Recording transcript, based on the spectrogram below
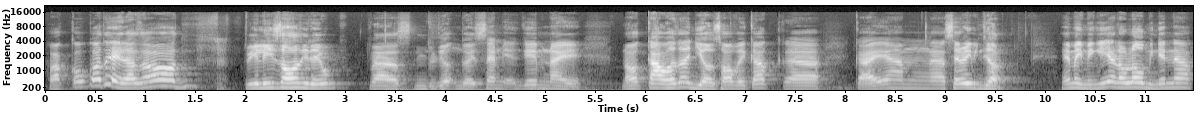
Hoặc cũng có thể là do vì lý do gì đấy Và lượng người xem những game này nó cao hơn rất là nhiều so với các uh, cái um, series bình thường. Nên mình mình nghĩ là lâu lâu mình nên uh,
